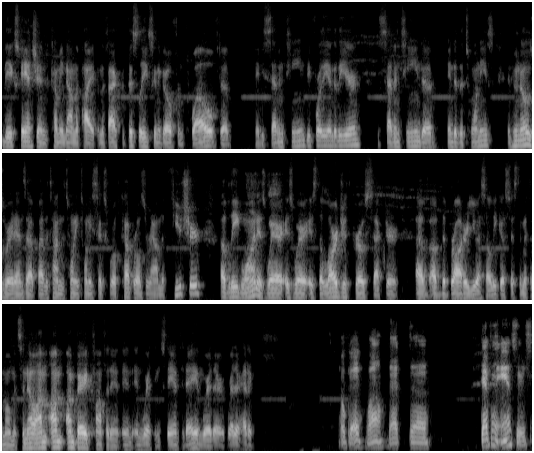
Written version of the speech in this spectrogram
the expansion coming down the pipe, and the fact that this league's going to go from 12 to maybe 17 before the end of the year. 17 to into the 20s, and who knows where it ends up by the time the 2026 World Cup rolls around. The future of League One is where is where is the largest growth sector of, of the broader USL ecosystem at the moment. So no, I'm I'm I'm very confident in, in where things stand today and where they're where they're heading. Okay, wow, that uh, definitely answers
